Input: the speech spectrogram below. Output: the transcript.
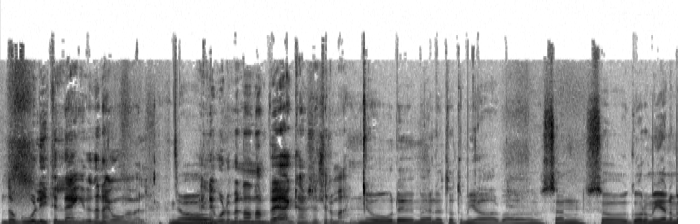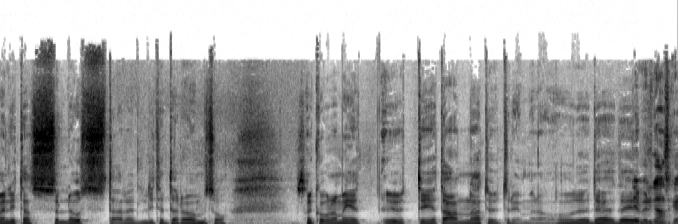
De går lite längre den här gången väl? Ja. Eller går de en annan väg kanske till och med? Jo, det är möjligt att de gör. Va? Sen så går de igenom en liten sluss där, ett litet rum så. Sen kommer de ut- ut i ett annat utrymme. Då. Och det, det, det, Det är är, väl ganska,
